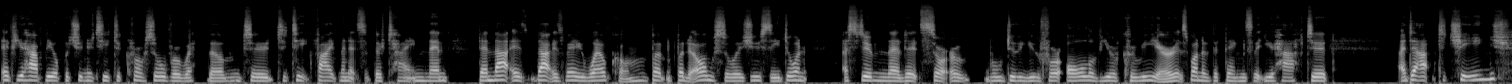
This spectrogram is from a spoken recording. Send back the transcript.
If you have the opportunity to cross over with them, to to take five minutes of their time, then then that is that is very welcome. But but also, as you say, don't assume that it sort of will do you for all of your career. It's one of the things that you have to adapt to change.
